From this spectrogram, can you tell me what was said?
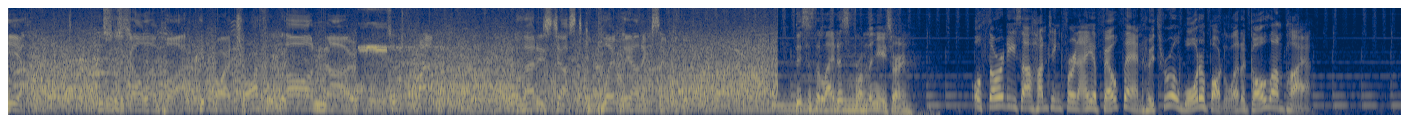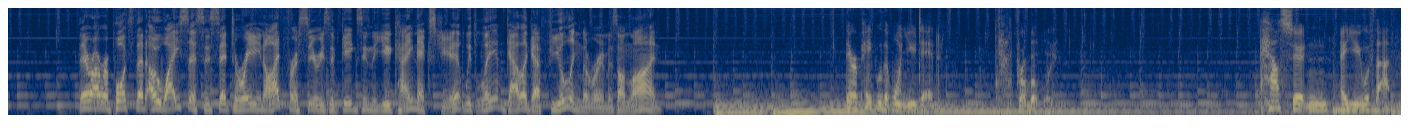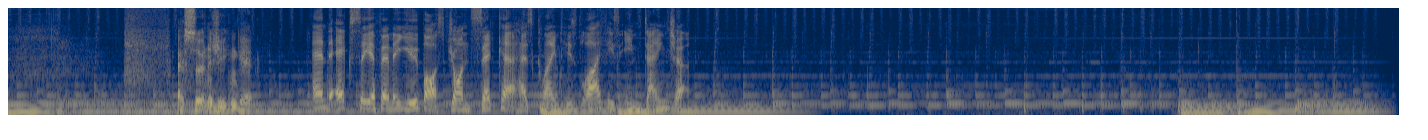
here This with is the goal umpire. hit by a trifle with Oh no! bottle, is it? Well, that is just completely unacceptable. This is the latest from the newsroom. Authorities are hunting for an AFL fan who threw a water bottle at a goal umpire. There are reports that Oasis is set to reunite for a series of gigs in the UK next year, with Liam Gallagher fueling the rumours online. There are people that want you dead. Probably. How certain are you of that? As certain as you can get. And ex CFMEU boss John Setka has claimed his life is in danger.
